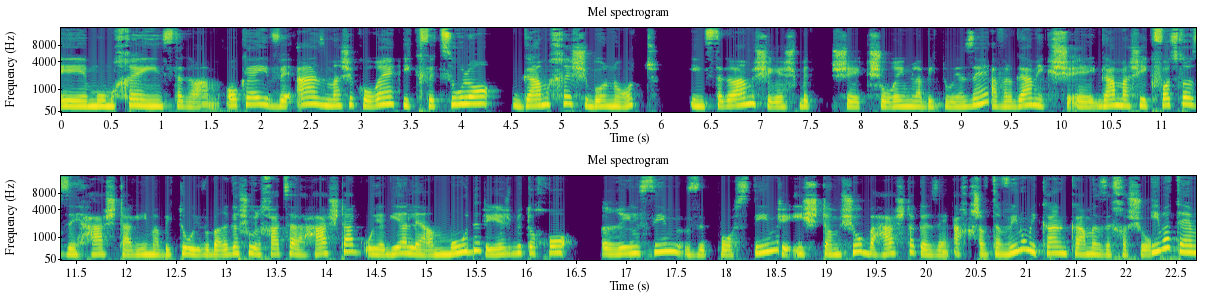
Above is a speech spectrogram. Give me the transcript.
אה, מומחה אינסטגרם, אוקיי? ואז מה שקורה, יקפצו לו גם חשבונות אינסטגרם שיש שקשורים לביטוי הזה, אבל גם, גם מה שיקפוץ לו זה השטג עם הביטוי, וברגע שהוא ילחץ על ההשטג הוא יגיע לעמוד שיש בתוכו רילסים ופוסטים שהשתמשו בהשטג הזה. עכשיו תבינו מכאן כמה זה חשוב. אם אתם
